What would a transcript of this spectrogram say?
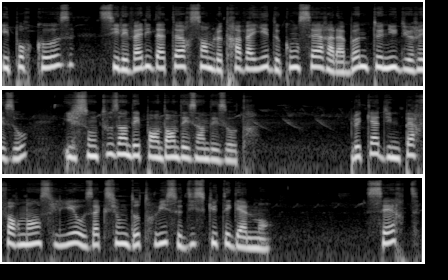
Et pour cause, si les validateurs semblent travailler de concert à la bonne tenue du réseau, ils sont tous indépendants des uns des autres. Le cas d'une performance liée aux actions d'autrui se discute également. Certes,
